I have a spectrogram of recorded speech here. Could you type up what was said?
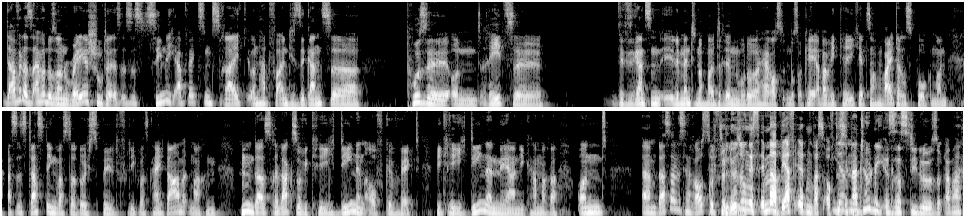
dafür, dass es einfach nur so ein Rail-Shooter ist, ist es ziemlich abwechslungsreich und hat vor allem diese ganze Puzzle und Rätsel, diese ganzen Elemente nochmal drin, wo du herausfinden musst, okay, aber wie kriege ich jetzt noch ein weiteres Pokémon? Was ist das Ding, was da durchs Bild fliegt? Was kann ich damit machen? Hm, da ist Relaxo, wie kriege ich den denn aufgeweckt? Wie kriege ich den denn näher an die Kamera? Und ähm, das alles Die herauszufinden. Lösung ist immer, werf irgendwas auf das Ja, natürlich ist das die Lösung, aber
